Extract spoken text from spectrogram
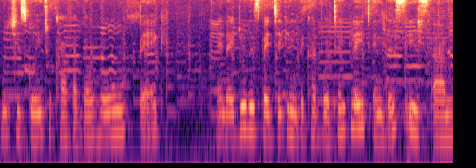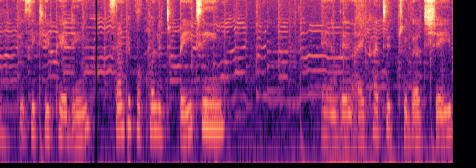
which is going to cover the whole bag and I do this by taking the cardboard template and this is um, basically padding. Some people call it batting. And then I cut it to that shape.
